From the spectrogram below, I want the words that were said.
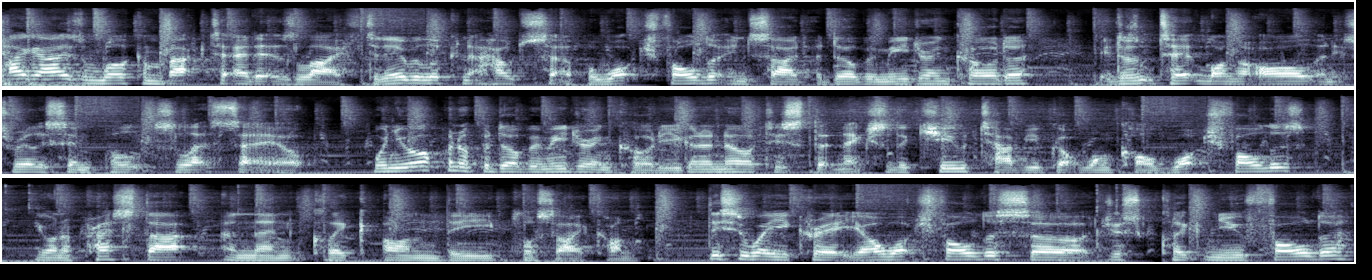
Hi guys and welcome back to Editor's Life. Today we're looking at how to set up a watch folder inside Adobe Media Encoder. It doesn't take long at all and it's really simple, so let's set it up. When you open up Adobe Media Encoder, you're going to notice that next to the Queue tab you've got one called Watch Folders. You want to press that and then click on the plus icon. This is where you create your watch folder, so just click New Folder,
